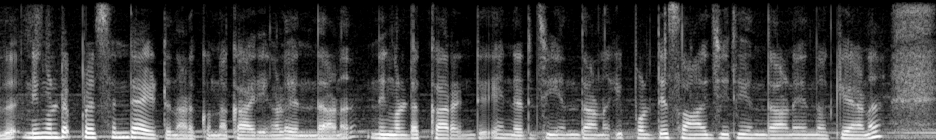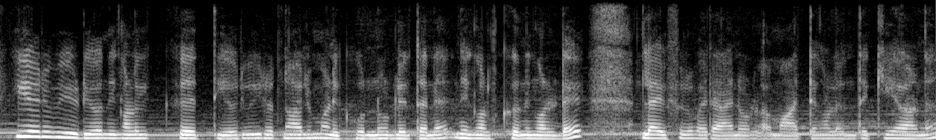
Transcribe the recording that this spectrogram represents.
പറയുന്നത് നിങ്ങളുടെ പ്രസന്റായിട്ട് നടക്കുന്ന കാര്യങ്ങൾ എന്താണ്? നിങ്ങളുടെ കറന്റ് എനർജി എന്താണ്? ഇപ്പോഴത്തെ സാഹചര്യം എന്താണ് എന്നൊക്കെയാണ് ഈ ഒരു വീഡിയോ നിങ്ങൾക്ക് എത്തിയ ഒരു ഇരുപത്തിനാല് മണിക്കൂറിനുള്ളിൽ തന്നെ നിങ്ങൾക്ക് നിങ്ങളുടെ ലൈഫിൽ വരാനുള്ള മാറ്റങ്ങൾ എന്തൊക്കെയാണ്?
